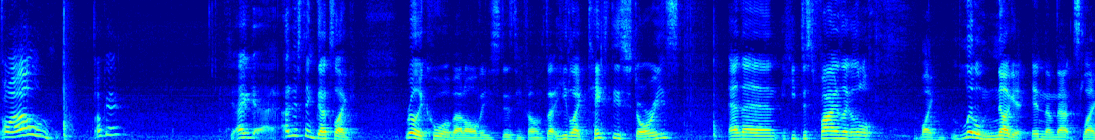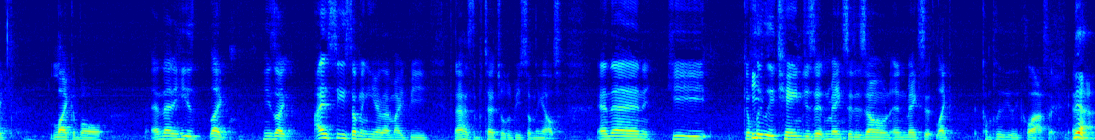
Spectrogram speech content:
well, okay." I, I just think that's like really cool about all these Disney films that he like takes these stories and then he just finds like a little like little nugget in them that's like likable. And then he's like he's like I see something here that might be that has the potential to be something else. And then he completely changes it and makes it his own and makes it like completely classic and Yeah.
